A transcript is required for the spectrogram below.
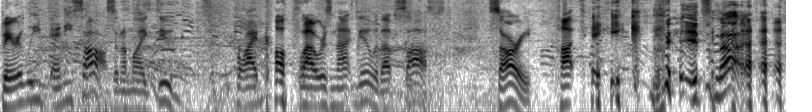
barely any sauce. And I'm like, dude, fried cauliflower's not good without sauce. Sorry. Hot take. it's not.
